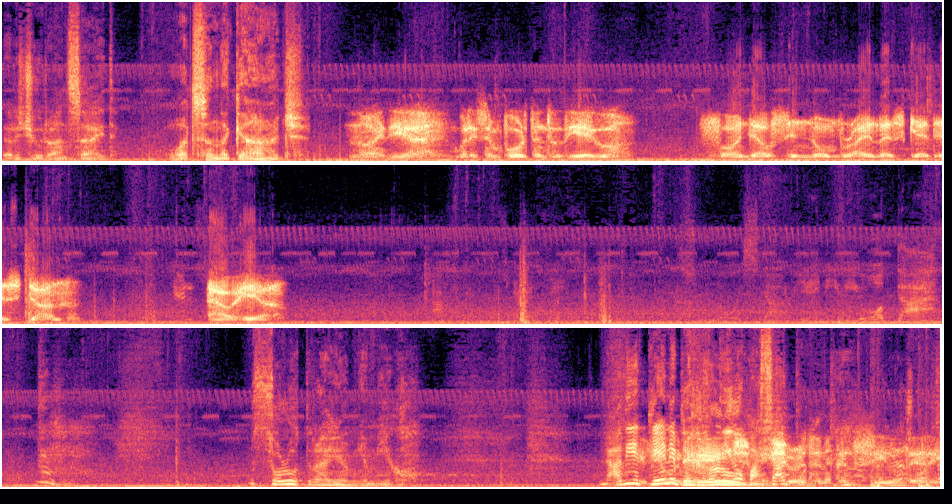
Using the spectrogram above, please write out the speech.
They'll shoot on sight. What's in the garage? No idea, but it's important to Diego. Find El Sin Nombre and let's get this done. Out here. Solo trae a mi amigo. Nadie tiene you're permitido pasar por sure it's in a aquí.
